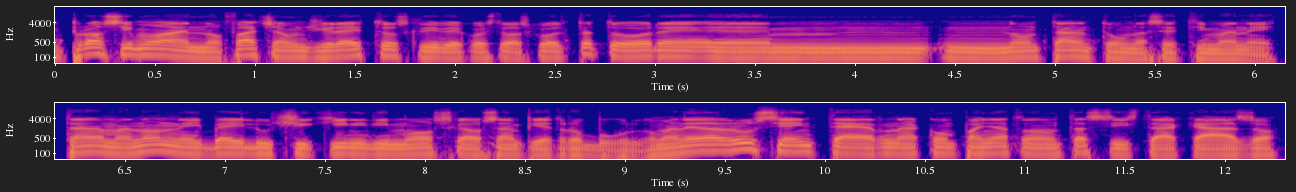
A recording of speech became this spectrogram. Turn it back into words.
Il prossimo anno faccia un giretto, scrive questo ascoltatore, ehm, non tanto una settimanetta, ma non nei bei luccichini di Mosca o San Pietroburgo, ma nella Russia interna, accompagnato da un tassista a caso.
